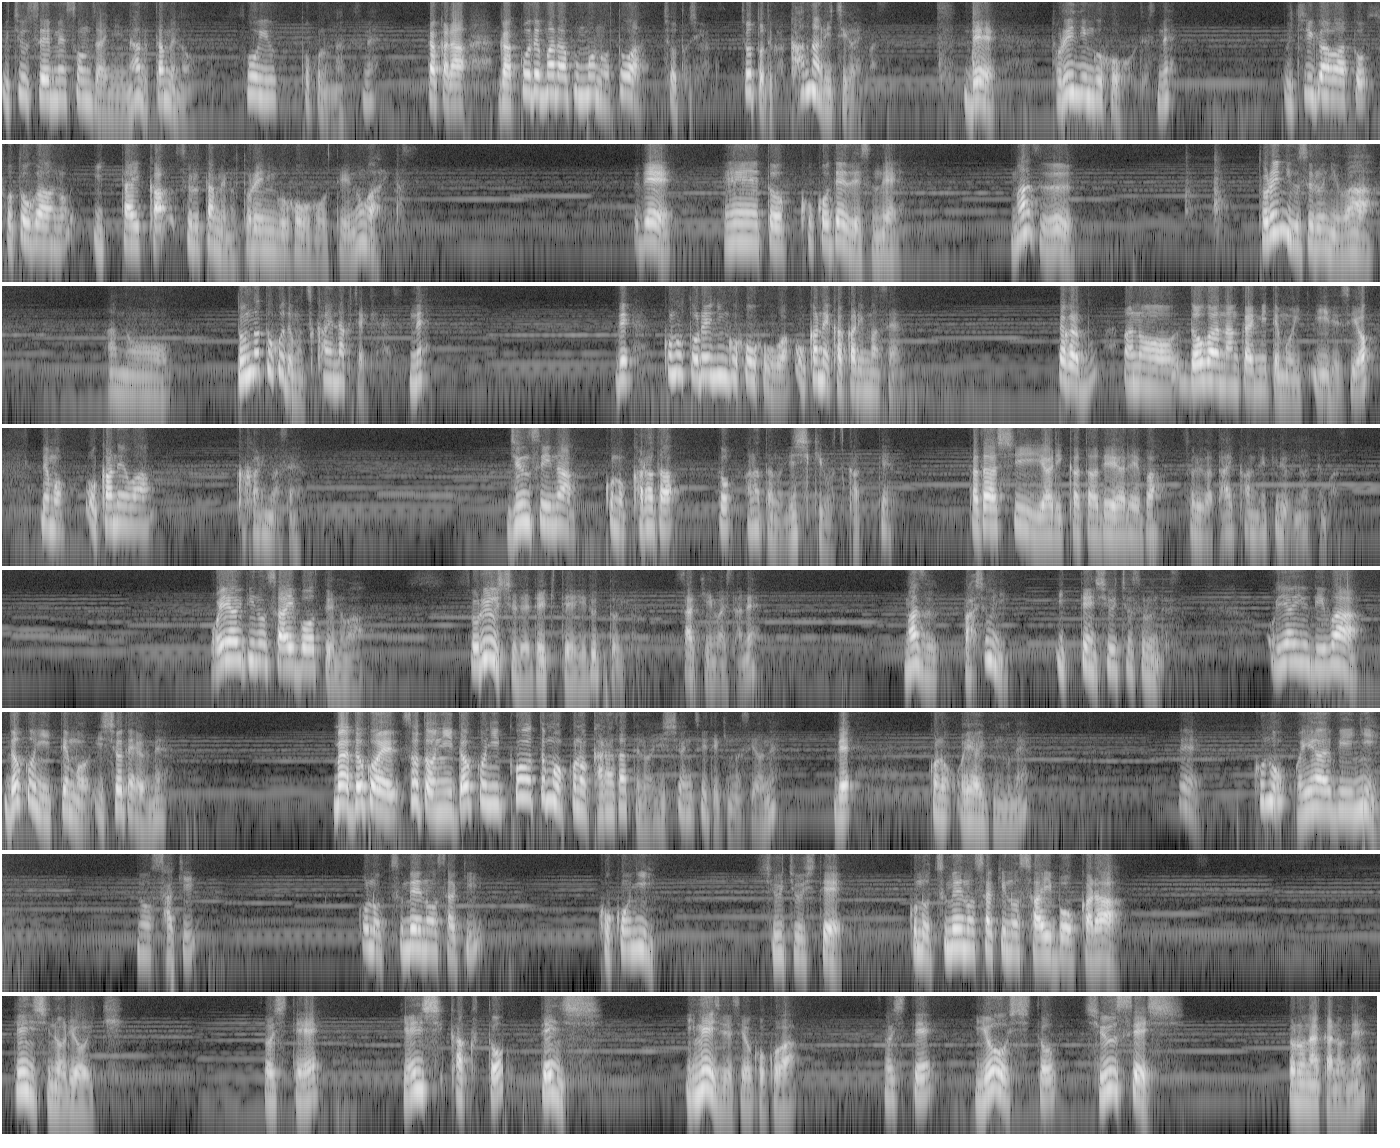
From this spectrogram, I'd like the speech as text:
宇宙生命存在になるためのそういうところなんですね。だから学校で学ぶものとはちょっと違いますちょっとというかかなり違いますでトレーニング方法ですね内側と外側の一体化するためのトレーニング方法というのがありますでえーとここでですねまずトレーニングするにはあのどんなとこでも使えなくちゃいけないですね。でこのトレーニング方法はお金かかりません。だからあの動画何回見てもいいですよ。でもお金はかかりません。純粋なこの体とあなたの意識を使って正しいやり方でやればそれが体感できるようになってます。親指の細胞っていうのは素粒子でできているというさっき言いましたね。まず場所に一点集中するんです。親指はどこに行っても一緒だよね。まあどこへ外にどこに行こうともこの体っていうのは一緒についてきますよね。でこの親指もね。でこの親指にの先この爪の先ここに集中してこの爪の先の細胞から原子の領域そして原子核と電子イメージですよここはそして陽子と中性子その中のね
